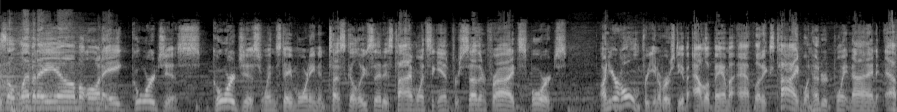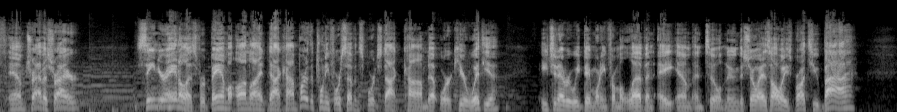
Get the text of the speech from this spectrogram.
Is 11 a.m. on a gorgeous, gorgeous Wednesday morning in Tuscaloosa. It is time once again for Southern Fried Sports on your home for University of Alabama Athletics, Tide 100.9 FM. Travis Reier, senior analyst for BamaOnline.com, part of the 247sports.com network, here with you each and every weekday morning from 11 a.m. until noon. The show, as always, brought to you by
